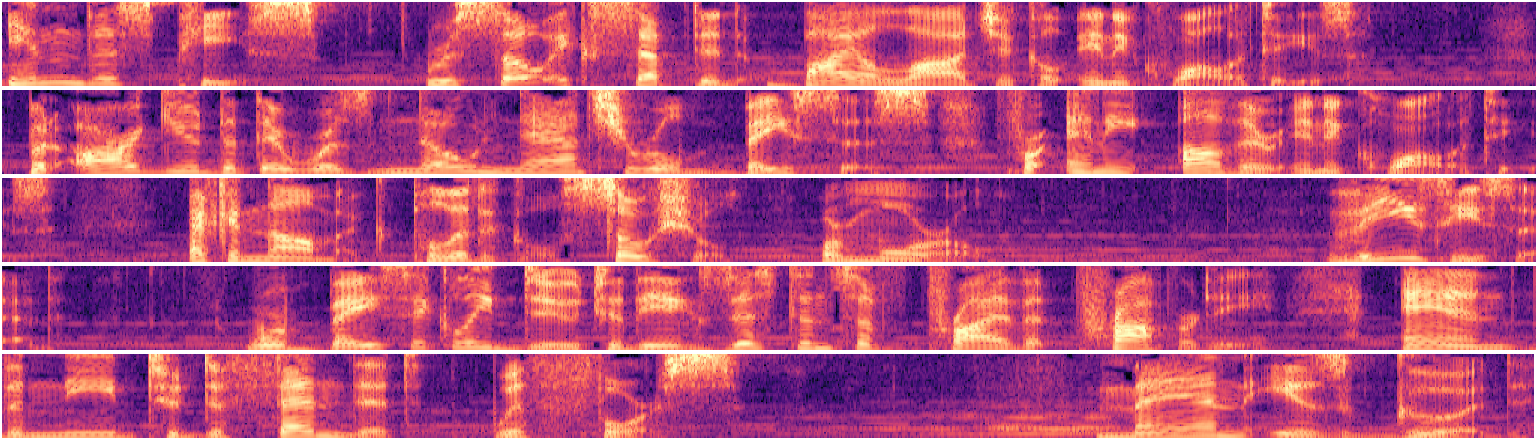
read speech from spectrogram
In this piece, Rousseau accepted biological inequalities, but argued that there was no natural basis for any other inequalities economic, political, social, or moral. These, he said, were basically due to the existence of private property and the need to defend it with force. Man is good,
